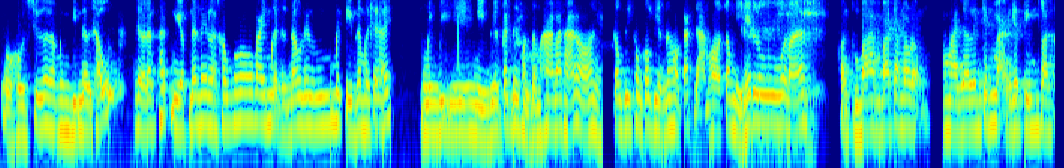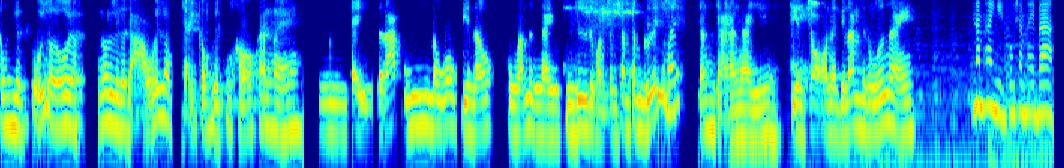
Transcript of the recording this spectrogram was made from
Ủa, hồi xưa là mình bị nợ xấu. Giờ đang thất nghiệp nên là không có vay mượn được đâu nên mới tìm ra mấy cái đấy mình bị nghỉ việc cách đây khoảng tầm hai ba tháng rồi công ty không có việc nữa họ cắt giảm họ cho nghỉ hết luôn mà khoảng ba ba trăm lao động. Mà giờ lên trên mạng giờ tìm toàn công việc. Ối rồi ôi à, nó lừa đảo ấy là chạy công việc cũng khó khăn này. Ừ, chạy grab cũng đâu có tiền đâu cùng lắm được ngày dư được khoảng tầm trăm trăm rưỡi mấy. Trang trải hàng ngày tiền trọ này tiền ăn tiền uống này. Năm 2023,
